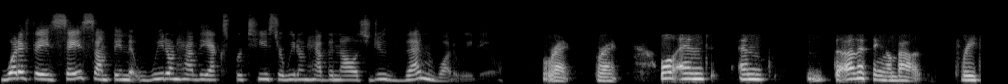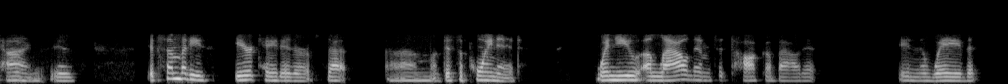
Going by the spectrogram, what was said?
what if they say something that we don't have the expertise or we don't have the knowledge to do then what do we do right right well and and the other thing about three times is if somebody's irritated or upset um, or disappointed, when you allow them to talk about it in a way that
